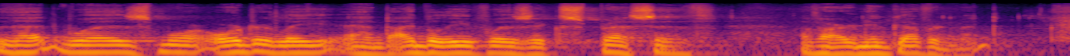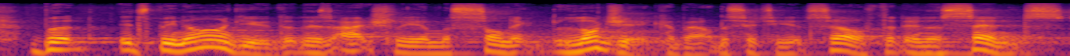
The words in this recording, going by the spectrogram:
that was more orderly and I believe was expressive of our new government. But it's been argued that there's actually a Masonic logic about the city itself, that in a sense,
